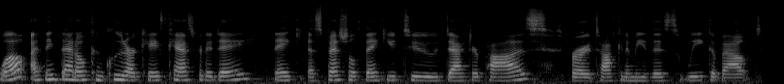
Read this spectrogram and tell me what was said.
Well, I think that'll conclude our case cast for today. Thank a special thank you to Dr. Paz for talking to me this week about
